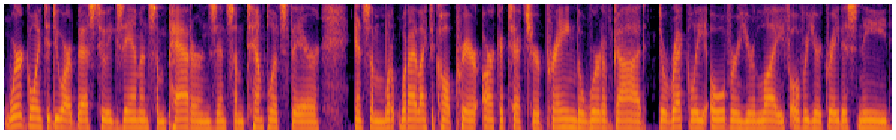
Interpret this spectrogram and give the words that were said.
We're going to do our best to examine some patterns and some templates there and some what, what I like to call prayer architecture, praying the word of God directly over your life, over your greatest need,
